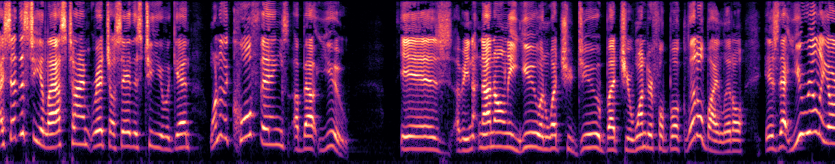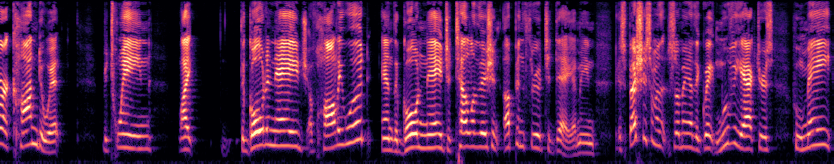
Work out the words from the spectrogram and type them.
I said this to you last time, Rich. I'll say this to you again. One of the cool things about you is, I mean, not only you and what you do, but your wonderful book, Little by Little, is that you really are a conduit between like the golden age of Hollywood and the golden age of television up and through today. I mean, especially some of the, so many of the great movie actors who may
